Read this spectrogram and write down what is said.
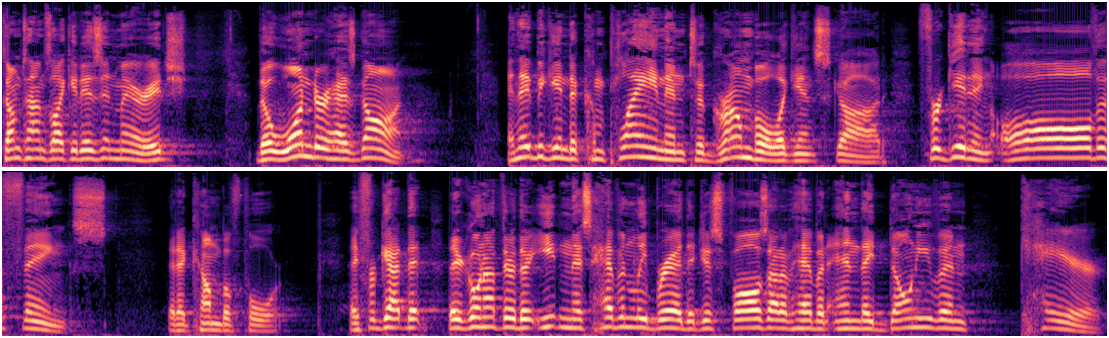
sometimes like it is in marriage, the wonder has gone. And they begin to complain and to grumble against God, forgetting all the things that had come before. They forgot that they're going out there, they're eating this heavenly bread that just falls out of heaven, and they don't even care.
